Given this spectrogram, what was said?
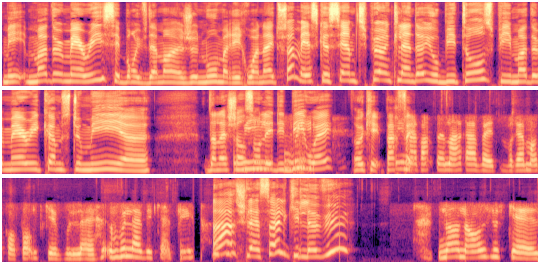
Mais Mother Mary, c'est bon, évidemment un jeu de mots, marijuana et tout ça. Mais est-ce que c'est un petit peu un clin d'œil aux Beatles puis Mother Mary comes to me euh, dans la chanson Lady B, ouais? OK, parfait. ma partenaire, elle va être vraiment contente que vous l'avez capté. Ah, je suis la seule qui l'a vu? Non, non, juste que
